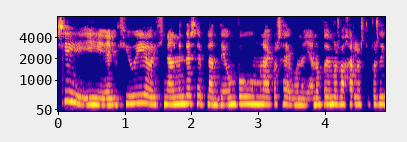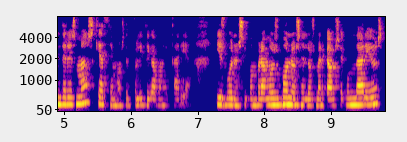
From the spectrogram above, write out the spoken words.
Sí, y el QE originalmente se planteó un poco una cosa de, bueno, ya no podemos bajar los tipos de interés más, ¿qué hacemos de política monetaria? Y es bueno, si compramos bonos en los mercados secundarios,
